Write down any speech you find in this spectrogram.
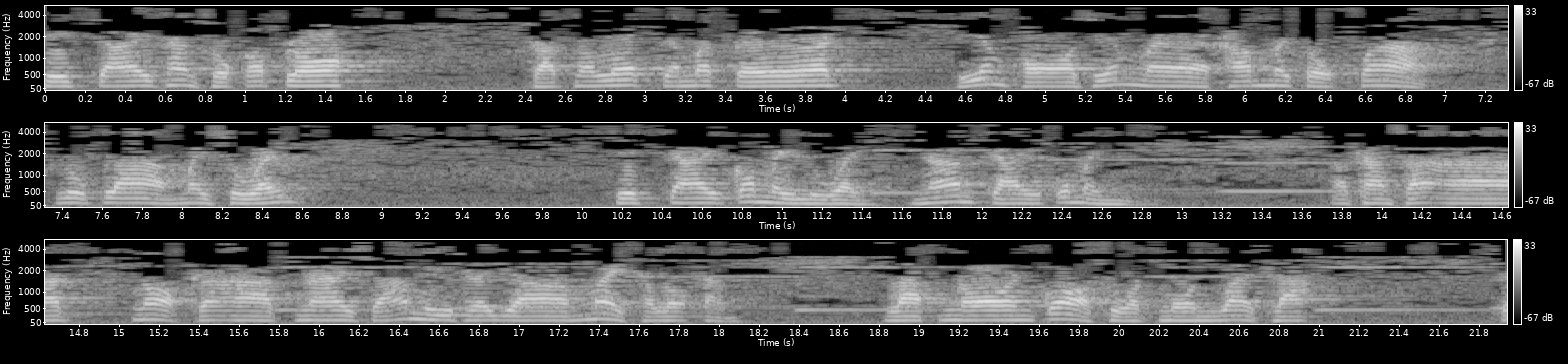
จิตใจท่านสกปรกสัตว์นรกจะมาเกิดเทียงพอเทียงแม่คำไม่ตกว่ารูปร่างไม่สวย จิตใจก็ไม่รวย น้ำใจก็ไม่มีอาการสะอาด นอกสะอาดนายสามีภรรยาไม่ทะเลาะกัน หลับนอนก็สวดมนต์ไหว้พระจเจ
